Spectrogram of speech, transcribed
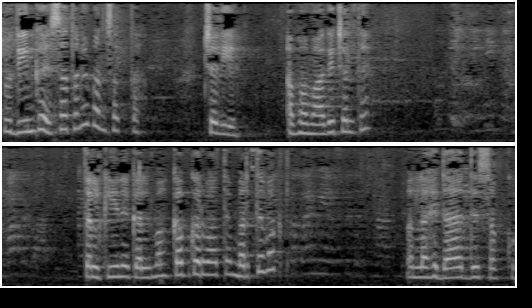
تو دین کا حصہ تو نہیں بن سکتا۔ چلیے اب ہم آگے چلتے تلقین کلمہ کب کرواتے مرتے وقت؟ اللہ ہدایت دے سب کو۔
